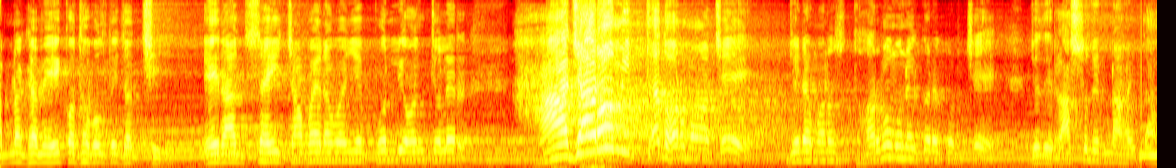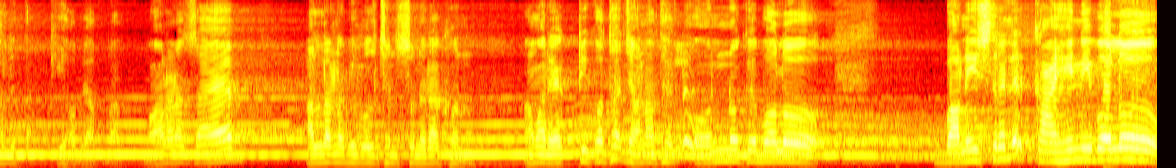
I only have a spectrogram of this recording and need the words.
আপনাকে আমি এই কথা বলতে চাচ্ছি, এই রাজশাহী চাঁপাইনবাবগঞ্জে পল্লী অঞ্চলের হাজারো মিথ্যা ধর্ম আছে, যেটা মানুষ ধর্ম মনে করে করছে, যদি রাসুলের না হয় তাহলে কি হবে আপনার? মহারানা সাহেব, আল্লাহ নবী বলছেন, শুনে রাখুন আমার একটি কথা জানা থাকলে অন্যকে বলো। বানি ইসরায়েলের কাহিনী বলো।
